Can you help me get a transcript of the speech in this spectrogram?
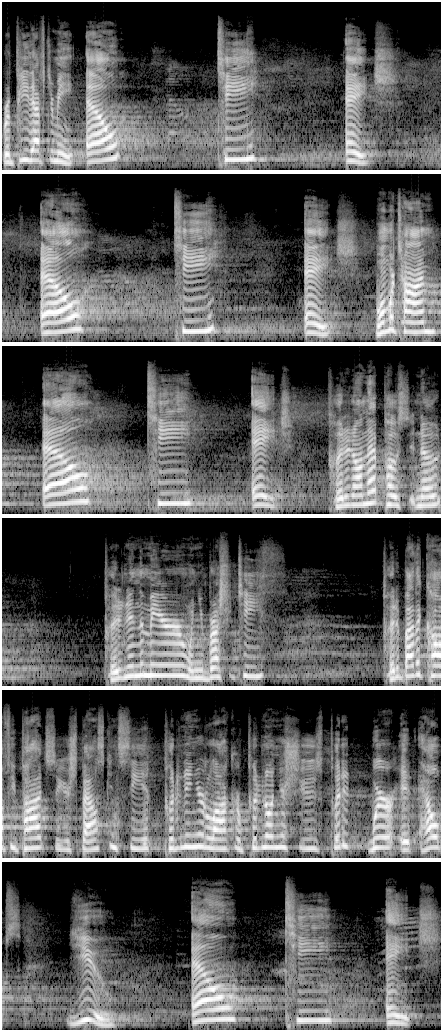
Repeat after me L T H. L T H. One more time. L T H. Put it on that post it note. Put it in the mirror when you brush your teeth. Put it by the coffee pot so your spouse can see it. Put it in your locker. Put it on your shoes. Put it where it helps you. L T H.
